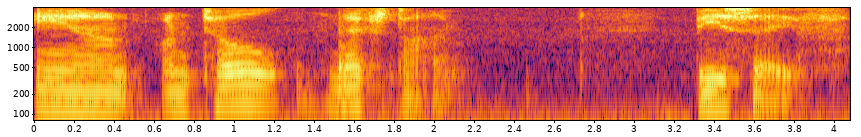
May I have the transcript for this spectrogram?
And until next time, be safe.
